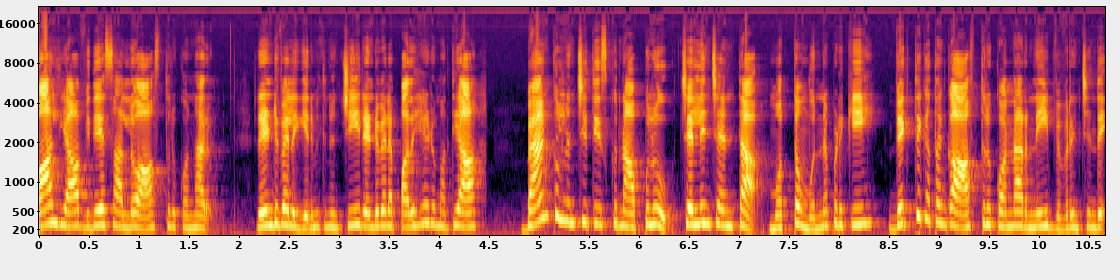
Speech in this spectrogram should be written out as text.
మాల్యా విదేశాల్లో ఆస్తులు కొన్నారు. రెండు వేల ఎనిమిది నుంచి రెండు వేల పదిహేడు మధ్య బ్యాంకుల నుంచి తీసుకున్న అప్పులు చెల్లించేంత మొత్తం ఉన్నప్పటికీ వ్యక్తిగతంగా ఆస్తులు కొన్నారని వివరించింది.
